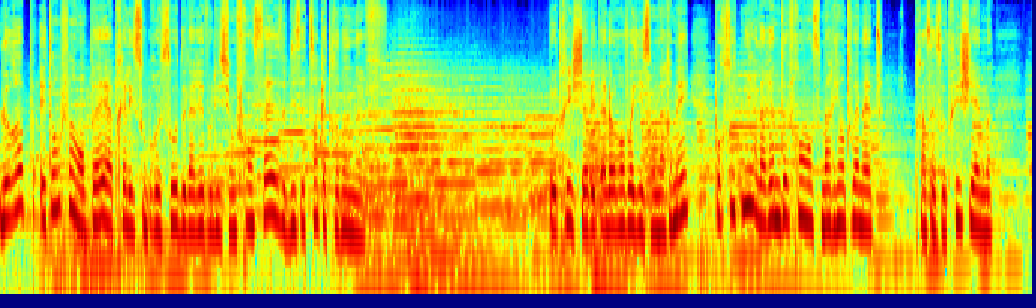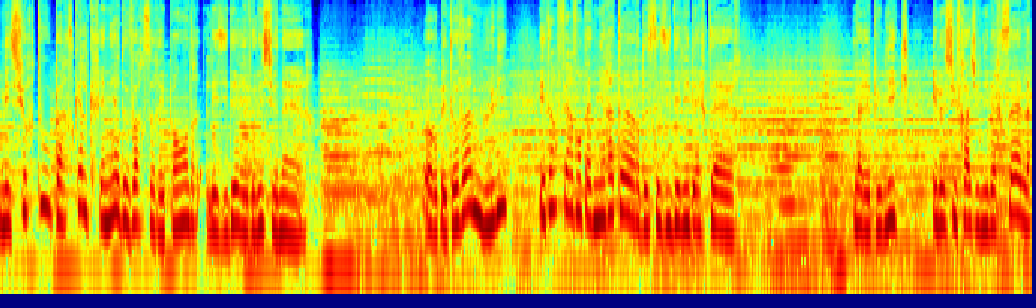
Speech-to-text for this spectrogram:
l'Europe est enfin en paix après les soubresauts de la Révolution française de 1789. L'Autriche avait alors envoyé son armée pour soutenir la reine de France, Marie-Antoinette, princesse autrichienne, mais surtout parce qu'elle craignait de voir se répandre les idées révolutionnaires. Or Beethoven, lui, est un fervent admirateur de ces idées libertaires. La République et le suffrage universel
